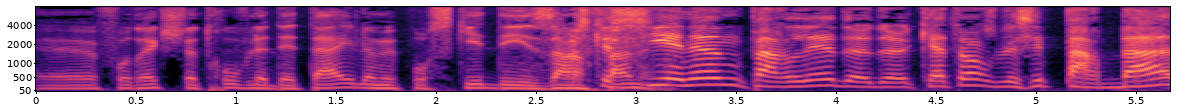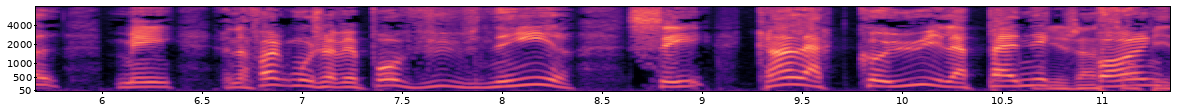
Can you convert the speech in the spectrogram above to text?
euh, faudrait que je te trouve le détail, là, mais pour ce qui est des Parce que enfants... CNN parlait de, de 14 blessés par balle, mais une affaire que moi j'avais pas vu venir, c'est quand la cohue et la panique pognent,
